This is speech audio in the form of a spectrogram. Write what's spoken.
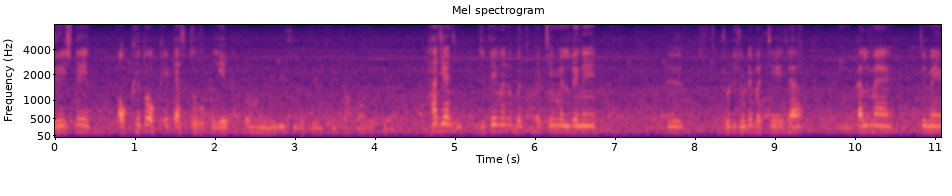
ਦੇਸ਼ ਦੇ ਔਖੇ ਤੋਂ ਔਖੇ ਟੈਸਟ ਉਹ ਕਲੀਅਰ ਕਰ ਤੁਹਾਨੂੰ ਮਿਲੀ ਵੀ ਸੀ ਬੱਚੇ ਸੀ ਕਾਬਲਾ ਰੱਖਿਆ ਹਾਂਜੀ ਹਾਂਜੀ। ਜਿੱਥੇ ਮੈਨੂੰ ਬੱਚ- ਮਿਲਦੇ ਨੇ ਛੋਟੇ ਛੋਟੇ ਬੱਚੇ ਜਾਂ ਕੱਲ ਮੈਂ ਜਿਵੇਂ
